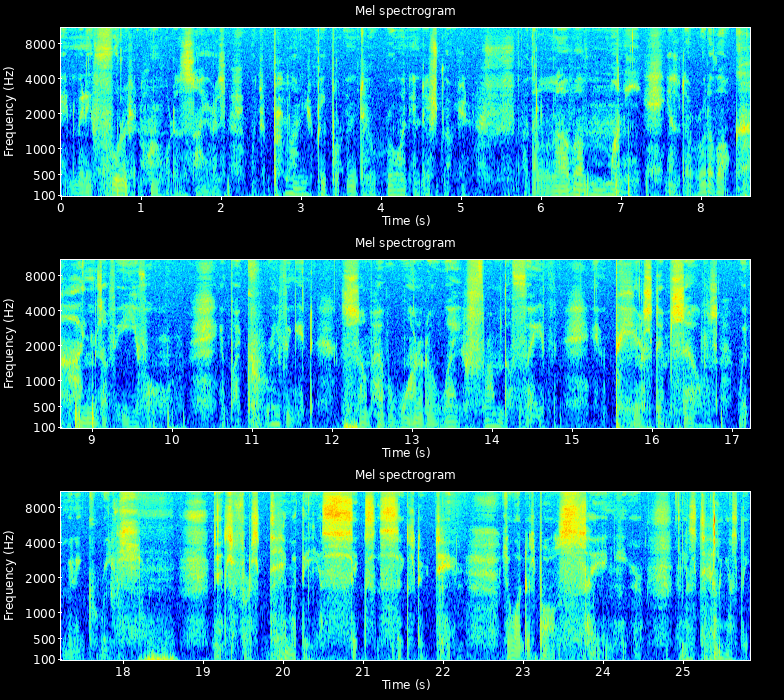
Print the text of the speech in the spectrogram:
and many foolish and harmful desires which plunge people into ruin and destruction. For the love of money is the root of all kinds of evil. And by craving it, some have wandered away from the faith and pierced themselves with many griefs. That's First Timothy 6, 6 to 10. So what is Saying here? Telling us the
